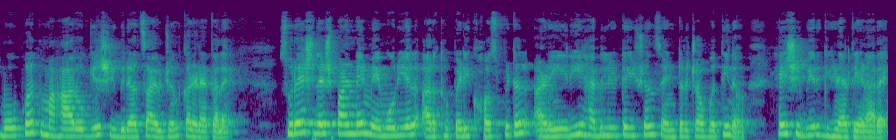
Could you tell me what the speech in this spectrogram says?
मोफत महाआरोग्य शिबिराचं आयोजन करण्यात आलंय. Suresh Deshpande Memorial Orthopaedic Hospital आणि रिहॅबिलिटेशन सेंटरच्या वतीनं हे शिबिर घेण्यात येणार आहे.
